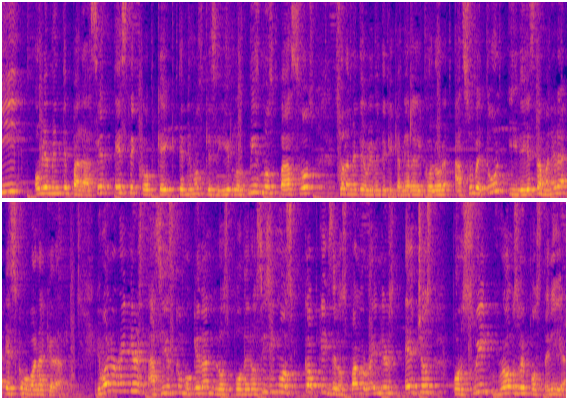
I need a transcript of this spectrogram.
Y obviamente para hacer este cupcake tenemos que seguir los mismos pasos, solamente obviamente hay que cambiarle el color a su betún y de esta manera es como van a quedar. Y bueno Rangers, así es como quedan los poderosísimos cupcakes de los Power Rangers hechos por Sweet Rose Repostería.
